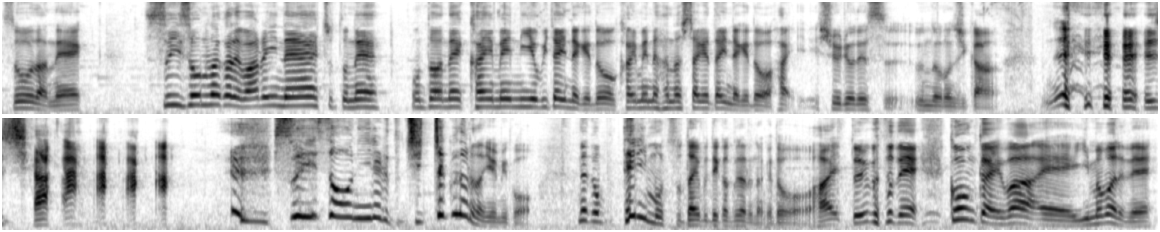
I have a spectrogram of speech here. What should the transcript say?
そうだね。水槽の中で悪いね。ちょっとね本当はね海面に呼びたいんだけど海面で話してあげたいんだけどはい終了です。運動の時間。よっしゃ水槽に入れるとちっちゃくなるな由美子なんか手に持つとだいぶでかくなるんだけど。はいということで今回は、えー今までね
